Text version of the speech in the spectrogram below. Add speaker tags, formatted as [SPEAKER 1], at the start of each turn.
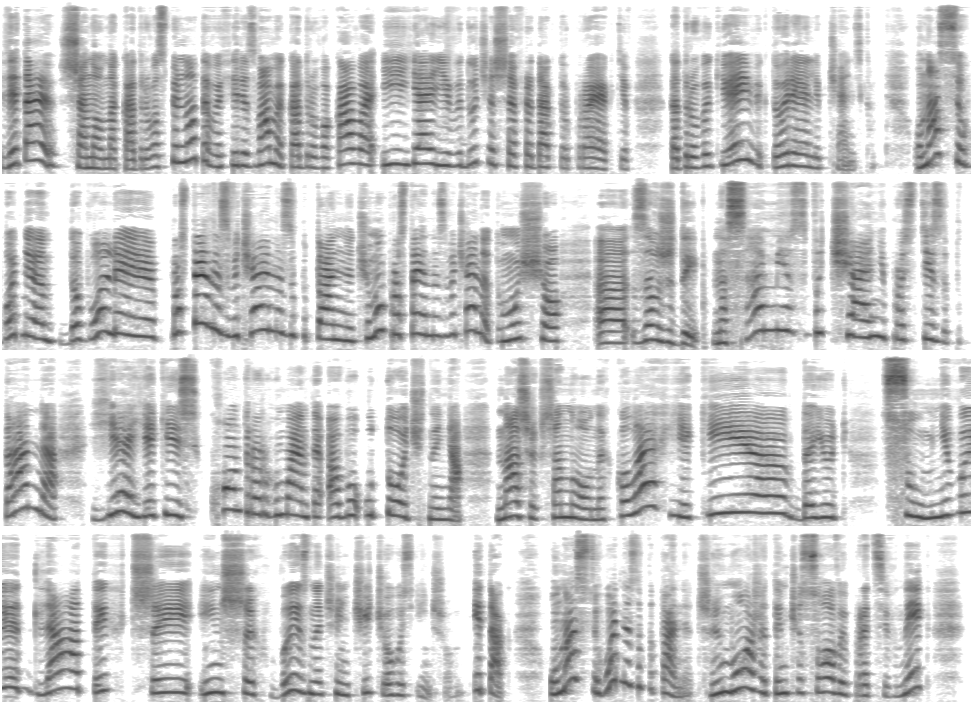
[SPEAKER 1] Вітаю, шановна кадрова спільнота. В ефірі з вами кадрова кава і я її ведуча, шеф-редактор проєктів Кадровик QA Вікторія Ліпчанська. У нас сьогодні доволі просте і незвичайне запитання. Чому просте і незвичайне? Тому що е, завжди на самі звичайні прості запитання є якісь контраргументи або уточнення наших шановних колег, які е, дають сумніви для тих чи інших визначень чи чогось іншого. І так, у нас сьогодні запитання: чи може тимчасовий працівник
